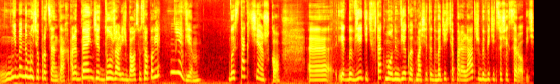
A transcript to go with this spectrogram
nie będę mówić o procentach, ale będzie duża liczba osób, która powie, nie wiem, bo jest tak ciężko jakby wiedzieć w tak młodym wieku, jak ma się te 20 parę lat, żeby wiedzieć, co się chce robić.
